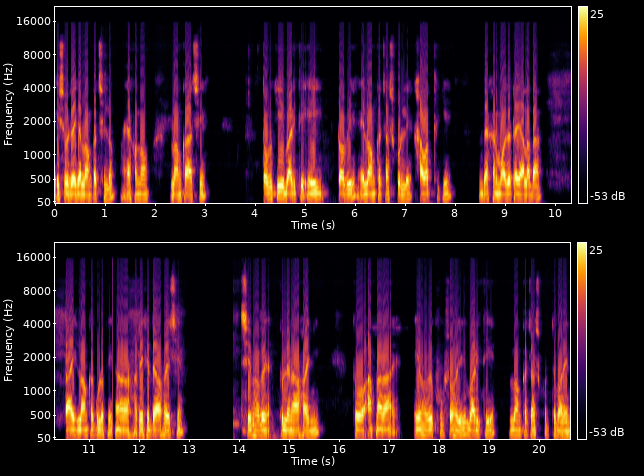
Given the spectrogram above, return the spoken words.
এইসব জায়গায় লঙ্কা ছিল, এখনও লঙ্কা আছে। তবে কি বাড়িতে এই টবে এই লঙ্কা চাষ করলে খাওয়ার থেকে দেখার মজাটাই আলাদা? তাই লঙ্কাগুলোকে রেখে দেওয়া হয়েছে। সেভাবে তুলে নেওয়া হয়নি। তো আপনারা এভাবে খুব সহজে বাড়িতে লঙ্কা চাষ করতে পারেন।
